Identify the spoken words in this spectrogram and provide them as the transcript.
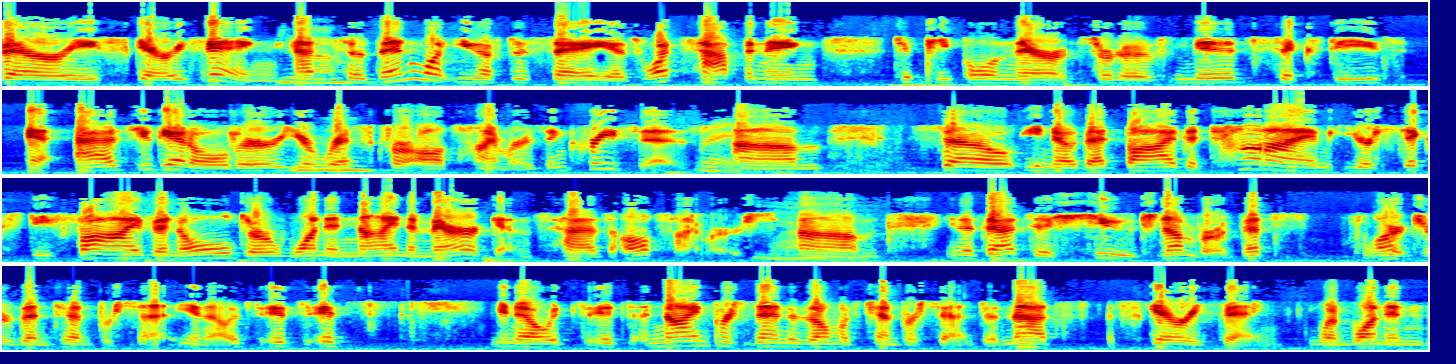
very scary thing. Yeah. And so then what you have to say is what's happening to people in their sort of mid 60s as you get older, your risk for Alzheimer's increases. Mm-hmm. Right. Um, so, you know, that by the time you're 65 and older, one in nine Americans has Alzheimer's. Wow. Um, you know, that's a huge number. That's larger than 10%. You know, it's, it's, it's, you know, it's, it's, 9% is almost 10%, and that's a scary thing when one in,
